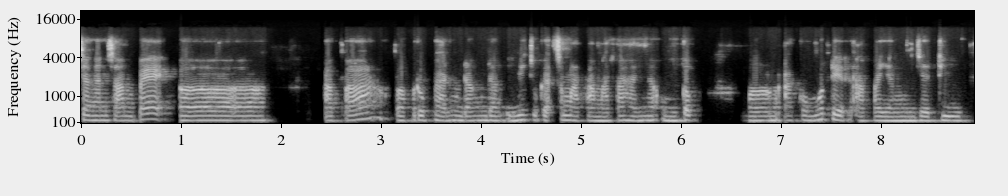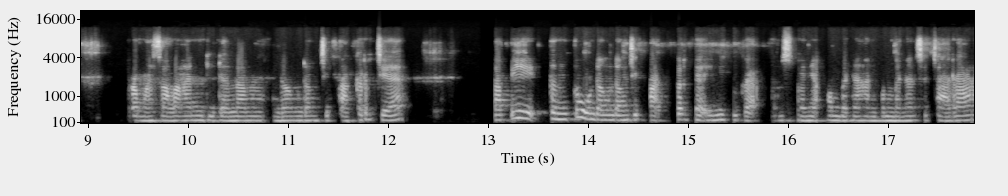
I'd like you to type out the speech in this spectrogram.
Jangan sampai uh, apa perubahan undang-undang ini juga semata-mata hanya untuk mengakomodir apa yang menjadi permasalahan di dalam undang-undang cipta kerja tapi tentu undang-undang cipta kerja ini juga harus banyak pembenahan-pembenahan secara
